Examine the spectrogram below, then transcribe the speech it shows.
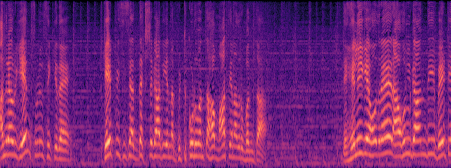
ಅಂದ್ರೆ ಅವ್ರಿಗೆ ಏನ್ ಸುಳಿವು ಸಿಕ್ಕಿದೆ? ಕೆಪಿಸಿಸಿ ಅಧ್ಯಕ್ಷಗಾದಿಯನ್ನ ಬಿಟ್ಟುಕೊಡುವಂತಹ ಮಾತೇನಾದ್ರೂ ಬಂತ? ದೆಹಲಿಗೆ ಹೋದ್ರೆ ರಾಹುಲ್ ಗಾಂಧಿ ಭೇಟಿ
